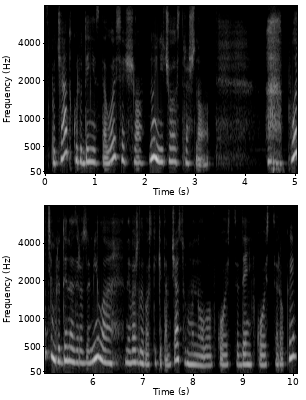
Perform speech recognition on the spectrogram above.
Спочатку людині здалося, що ну і нічого страшного. Потім людина зрозуміла, неважливо, скільки там часу минуло, в когось це день, в когось це роки.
